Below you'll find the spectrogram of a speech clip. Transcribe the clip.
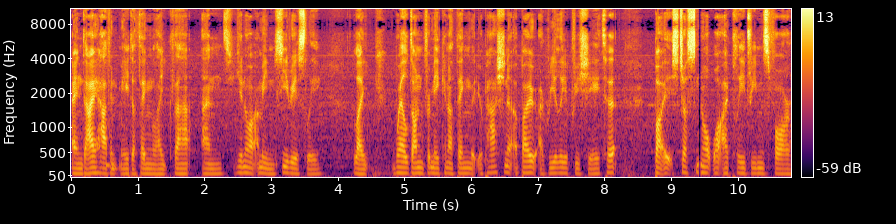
and I haven't made a thing like that. And you know what I mean? Seriously, like, well done for making a thing that you're passionate about. I really appreciate it. But it's just not what I play Dreams for,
